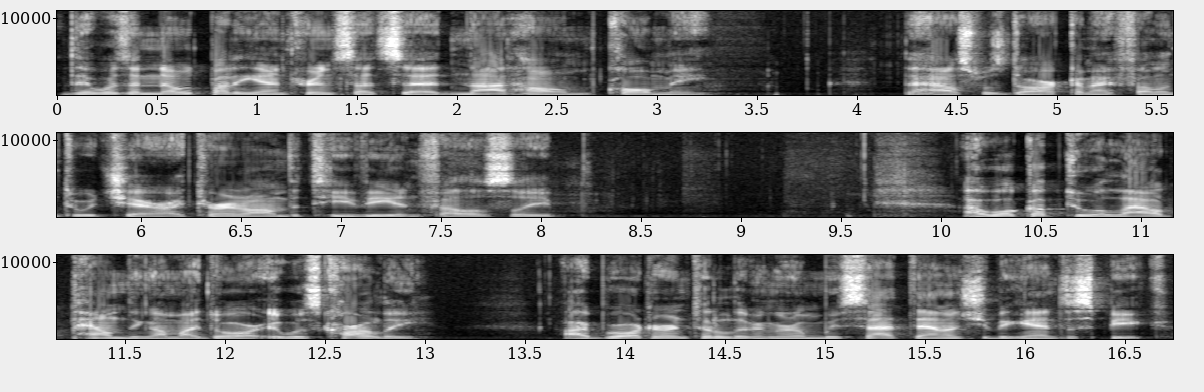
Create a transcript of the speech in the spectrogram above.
There was a note by the entrance that said, Not home, call me. The house was dark and I fell into a chair. I turned on the TV and fell asleep. I woke up to a loud pounding on my door. It was Carly. I brought her into the living room. We sat down and she began to speak.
